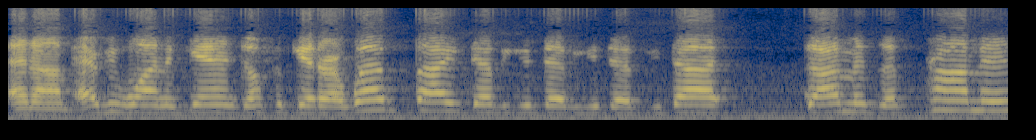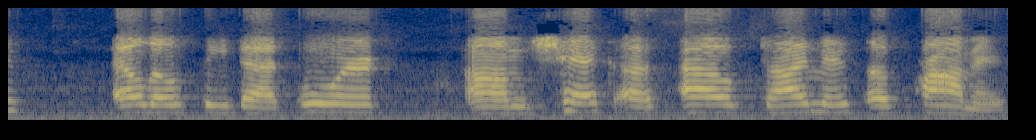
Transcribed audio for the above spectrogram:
And um, everyone, again, don't forget our website, www.diamondsofpromise.llc.org. Um, check us out, Diamonds of Promise,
